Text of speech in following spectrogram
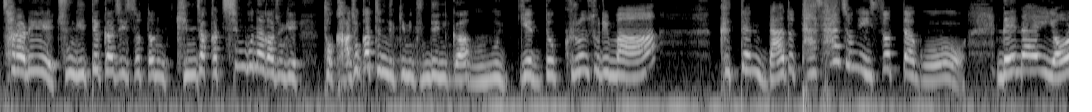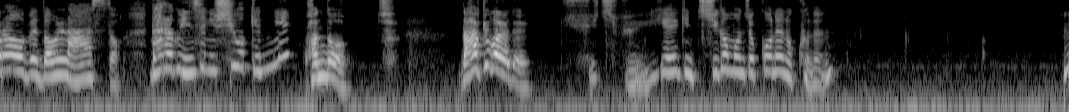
차라리 중2 때까지 있었던 김 작가 친구네 가족이 더 가족 같은 느낌이 든다니까. 오, 얘 너 그런 소리 마. 그땐 나도 다 사정이 있었다고. 내 나이 19에 널 낳았어. 나라고 인생이 쉬웠겠니? 관둬. 치, 나 학교 가야 돼. 쥐집에 이 얘긴 지가 먼저 꺼내놓고는. 음,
